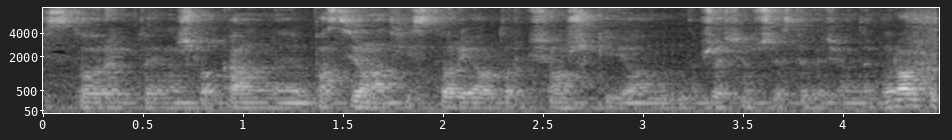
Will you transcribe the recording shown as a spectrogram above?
historyk, tutaj nasz lokalny pasjonat historii, autor książki o wrześniu 1939 roku.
